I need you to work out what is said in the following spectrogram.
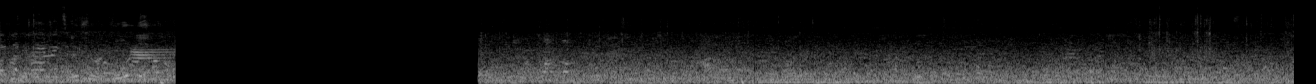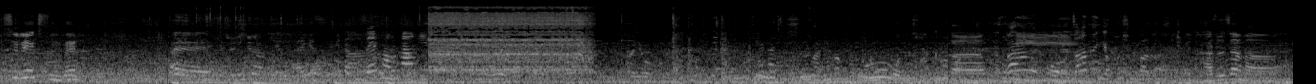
안녕하세요. 3X인데. 네, 알겠습니다. 네, 감사합니다. 나 아, 짜는 게 훨씬 빨라. 다르잖아.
